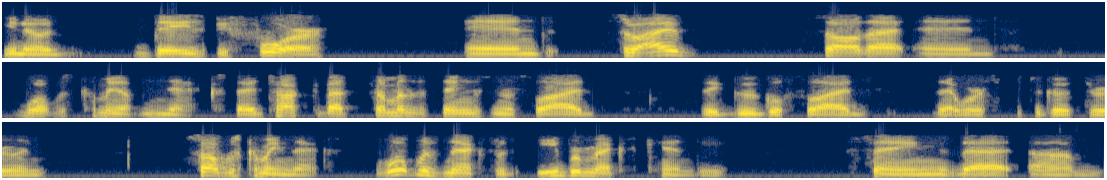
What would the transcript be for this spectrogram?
you know, days before. And so I saw that and what was coming up next. I talked about some of the things in the slides, the Google slides that we're supposed to go through, and saw what was coming next. What was next was Ibram X. Kendi saying that um,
